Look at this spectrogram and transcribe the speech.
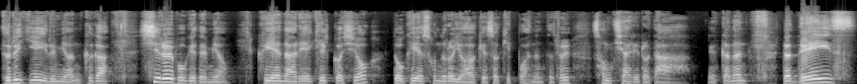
드리기에 이르면 그가 씨를 보게 되며 그의 날에 길 것이요 또 그의 손으로 여호와께서 기뻐하는 뜻을 성취하리로다. 그러니까는 the days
